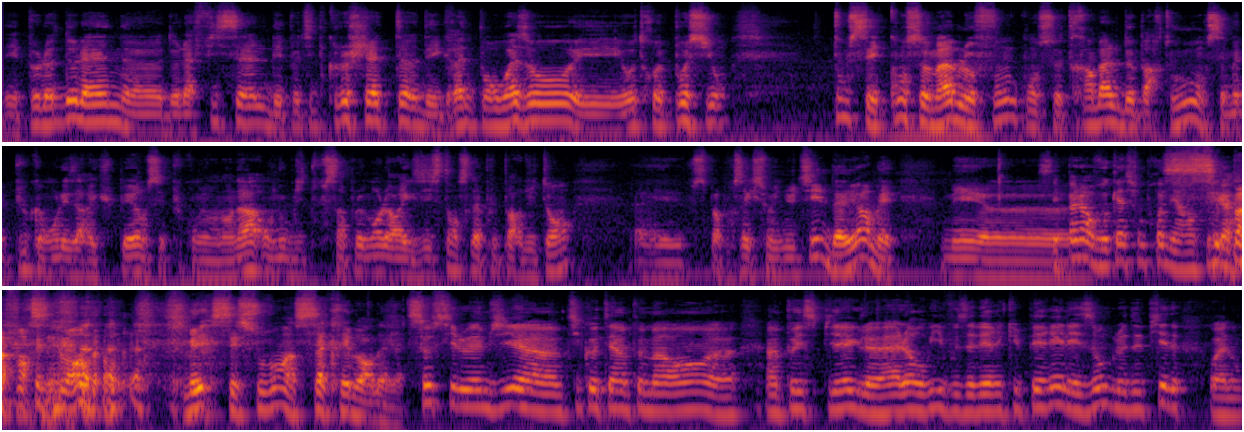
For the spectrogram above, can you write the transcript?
Des pelotes de laine, euh, de la ficelle, des petites clochettes, des graines pour oiseaux et autres potions. Tous ces consommables au fond qu'on se trimballe de partout, on sait même plus comment on les a récupérés, on sait plus combien on en a, on oublie tout simplement leur existence la plupart du temps. C'est pas pour ça qu'ils sont inutiles d'ailleurs, mais. Mais euh, C'est pas leur vocation première en tout C'est pas forcément, mais c'est souvent un sacré bordel. Sauf si le MJ a un petit côté un peu marrant, euh, un peu espiègle. Alors oui, vous avez récupéré les ongles de pied de. Ouais, non.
